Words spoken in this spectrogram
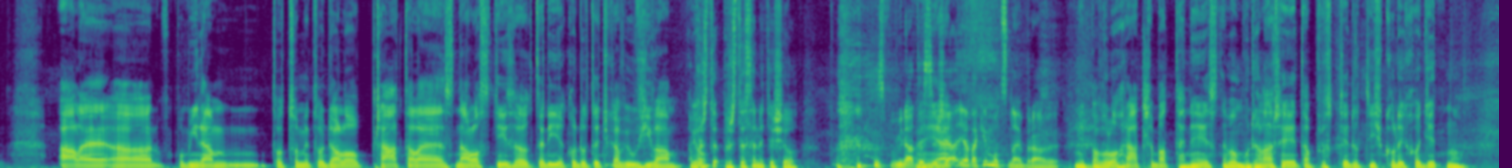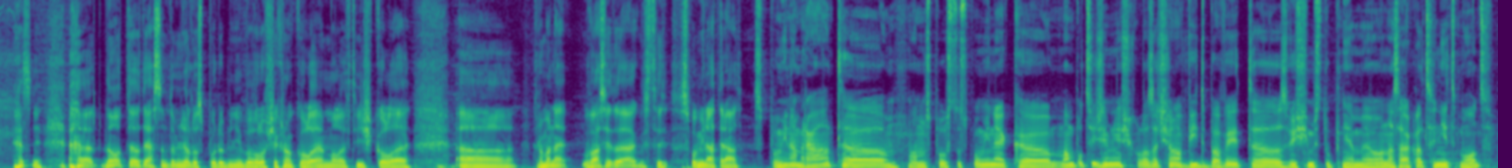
ale uh, vzpomínám to, co mi to dalo, přátelé, znalosti, který jako dotečka využívám. A proč jste, proč jste se netěšil? Vzpomínáte si, že já, já taky moc ne právě. Mě bavilo hrát třeba tenis nebo modelařit a prostě do té školy chodit, no. Jasně. No, to, já jsem to měl dost podobně, bavilo všechno kolem, ale v té škole. Uh, Romane, u vás je to jak? Vy jste vzpomínáte rád? Vzpomínám rád, uh, mám spoustu vzpomínek. Uh, mám pocit, že mě škola začala víc bavit uh, s vyšším stupněm. Jo? Na základce nic moc.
